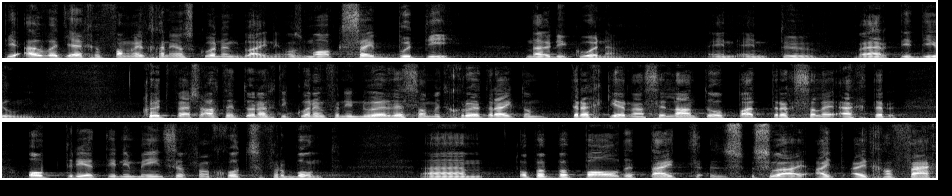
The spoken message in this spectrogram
die ou wat jy gevang het, gaan nie ons koning bly nie. Ons maak sy boetie nou die koning. En en toe werk die deal nie. Goed, vers 28, die koning van die noorde sal met groot rykdom terugkeer na sy land toe. Op pad terug sal hy egter optree teen die mense van God se verbond. Ehm um, op 'n bepaalde tyd so hy uit uit gaan veg,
